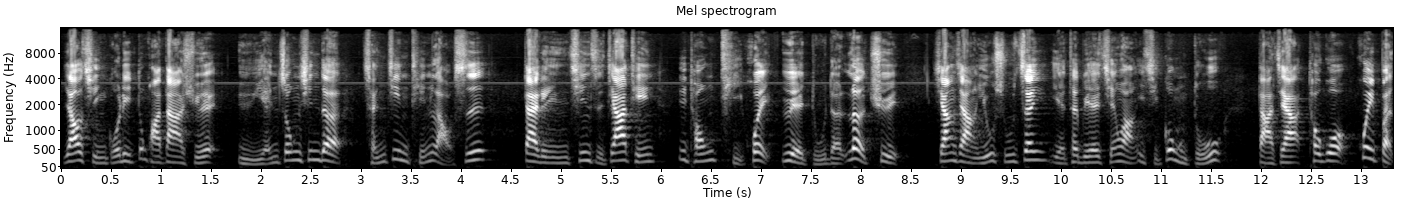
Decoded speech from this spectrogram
邀请国立东华大学语言中心的陈静婷老师带领亲子家庭一同体会阅读的乐趣。乡长尤淑珍也特别前往一起共读，大家透过绘本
